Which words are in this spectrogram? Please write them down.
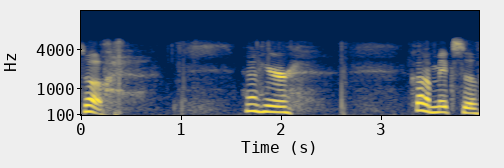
So, down here, got a mix of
